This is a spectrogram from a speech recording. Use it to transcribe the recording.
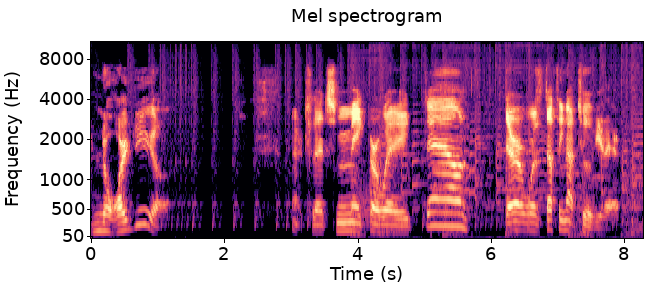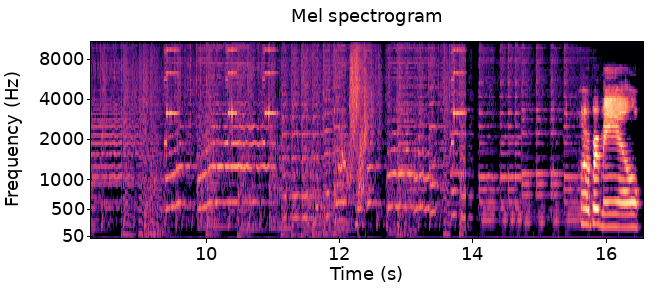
Had no idea. Alright, let's make our way down. There was definitely not two of you there. Harbor Mail.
